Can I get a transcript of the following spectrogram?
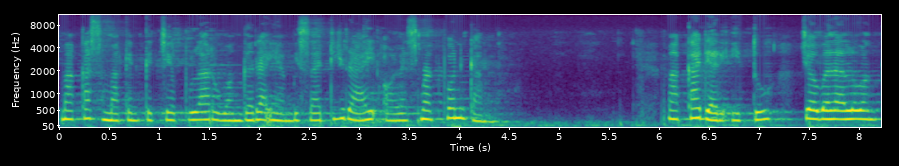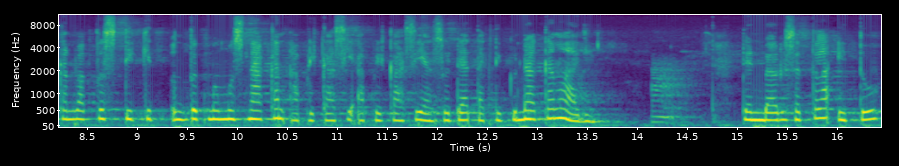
maka semakin kecil pula ruang gerak yang bisa diraih oleh smartphone kamu. Maka dari itu, cobalah luangkan waktu sedikit untuk memusnahkan aplikasi-aplikasi yang sudah tak digunakan lagi. Dan baru setelah itu,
